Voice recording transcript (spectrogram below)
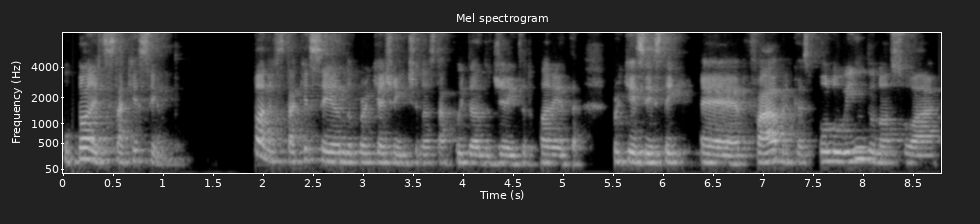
o planeta está aquecendo. O planeta está aquecendo porque a gente não está cuidando direito do planeta, porque existem é, fábricas poluindo o nosso ar,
